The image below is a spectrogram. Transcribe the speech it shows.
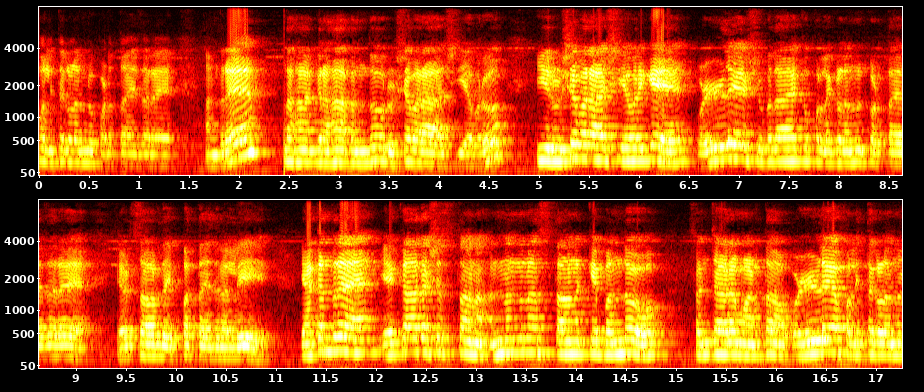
ಫಲಿತಗಳನ್ನು ಪಡ್ತಾ ಇದ್ದಾರೆ ಅಂದ್ರೆ ಅಂತಹ ಗ್ರಹ ಬಂದು ವೃಷಭ ರಾಶಿಯವರು. ಈ ವೃಷಭ ರಾಶಿಯವರಿಗೆ ಒಳ್ಳೆಯ ಶುಭದಾಯಕ ಫಲಗಳನ್ನು ಕೊಡ್ತಾ ಇದ್ದಾರೆ. ಎರಡು ಸಾವಿರದ ಇಪ್ಪತ್ತೈದರಲ್ಲಿ. ಯಾಕಂದ್ರೆ ಏಕಾದಶ ಸ್ಥಾನ, ಹನ್ನೊಂದನೇ ಸ್ಥಾನಕ್ಕೆ ಬಂದು ಸಂಚಾರ ಮಾಡ್ತಾ ಒಳ್ಳೆಯ ಫಲಿತಗಳನ್ನು,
